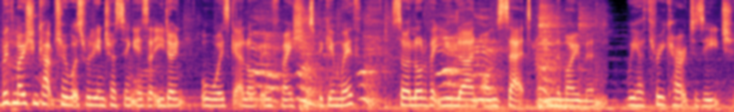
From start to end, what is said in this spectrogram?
With motion capture, what's really interesting is that you don't always get a lot of information to begin with. So a lot of it you learn on set in the moment. We have three characters each,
